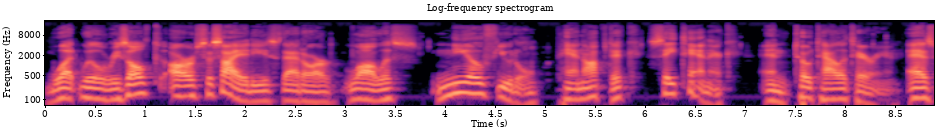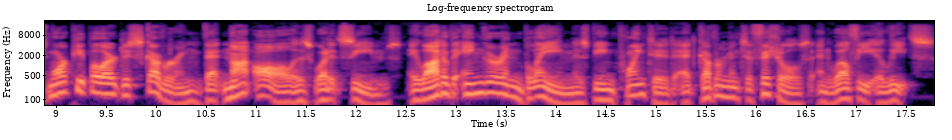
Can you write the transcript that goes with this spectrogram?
What will result are societies that are lawless, neo feudal, panoptic, satanic, and totalitarian. As more people are discovering that not all is what it seems, a lot of anger and blame is being pointed at government officials and wealthy elites.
